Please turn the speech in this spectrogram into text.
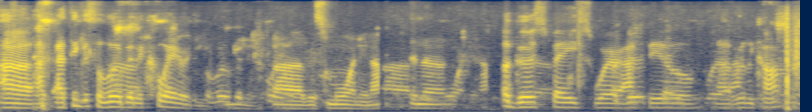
Uh, I, I think it's a little bit of clarity me uh, this morning. I'm in a, a good space where I feel uh, really confident.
